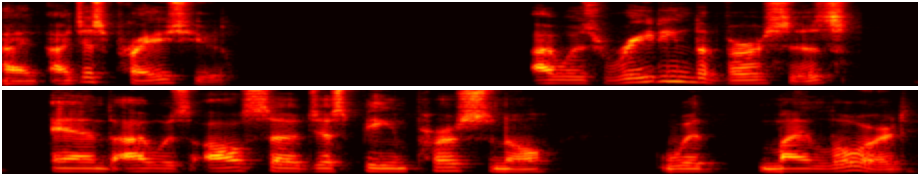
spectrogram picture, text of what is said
I, I just praise you. I was reading the verses and I was also just being personal with my Lord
